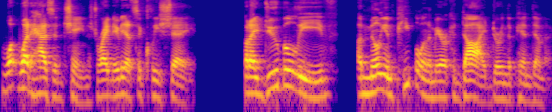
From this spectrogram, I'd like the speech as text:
What what hasn't changed, right? Maybe that's a cliche. But I do believe a million people in America died during the pandemic.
